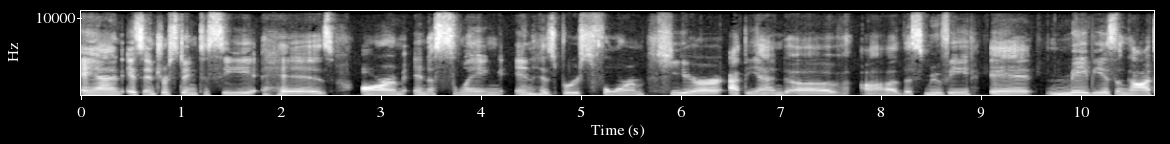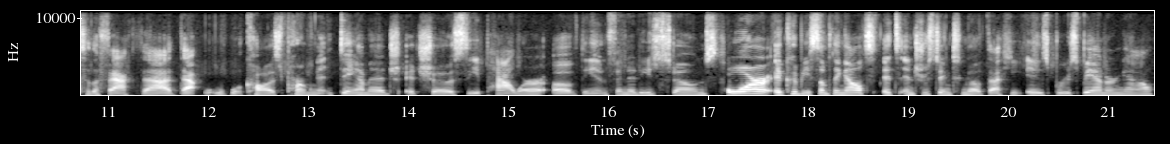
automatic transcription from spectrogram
And it's interesting to see his arm in a sling in his Bruce form here at the end of uh, this movie. It maybe is a nod to the fact that that will cause permanent damage. It shows the power of the Infinity Stones. Or it could be something else. It's interesting to note that he is Bruce Banner now.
